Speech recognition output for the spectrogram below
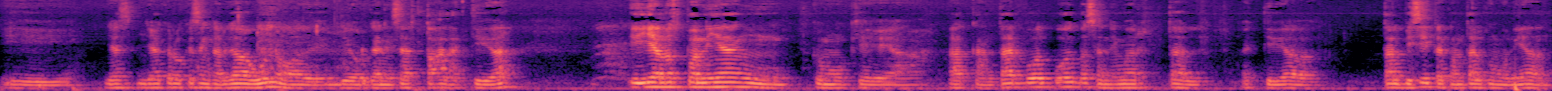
y ya, ya, creo que se encargaba uno de, de, organizar toda la actividad. Y ya nos ponían como que a, a cantar, vos, vos, vas a animar tal actividad, tal visita con tal comunidad.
